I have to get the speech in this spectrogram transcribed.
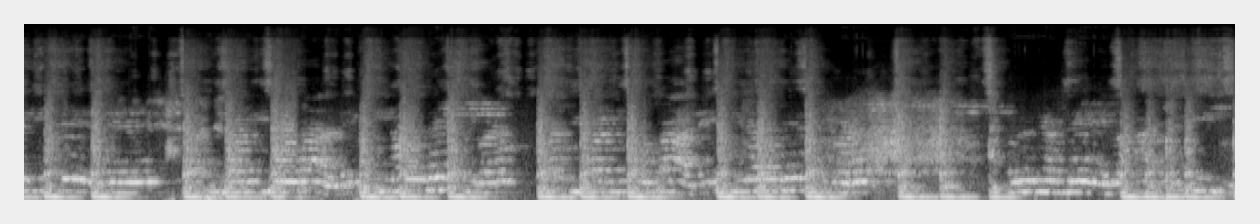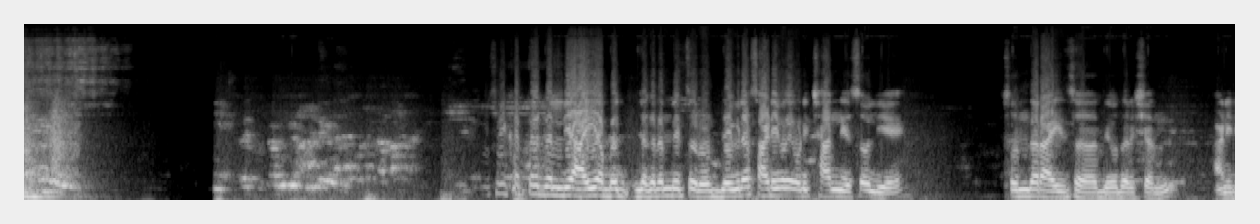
Thank you. खत्तर गल्ली आई अब जगदंबेचं रूप देवीला साडी वगैरे एवढी छान नेसवली आहे. सुंदर आईचं देवदर्शन आणि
